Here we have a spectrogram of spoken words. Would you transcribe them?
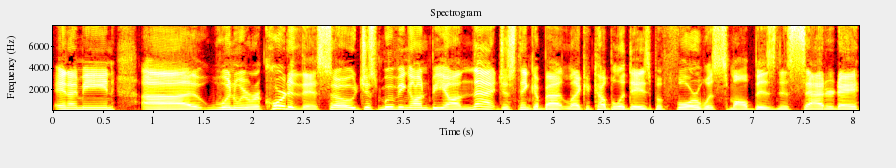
And I mean, uh, when we recorded this, so just moving on beyond that, just think about like a couple of days before was Small Business Saturday.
